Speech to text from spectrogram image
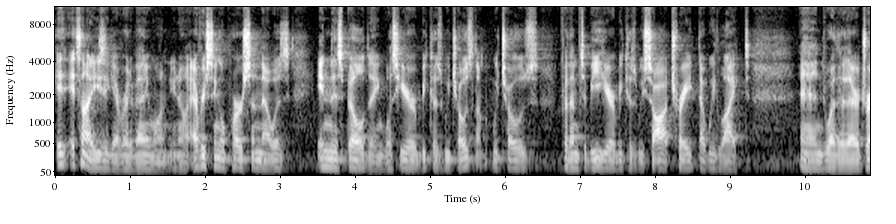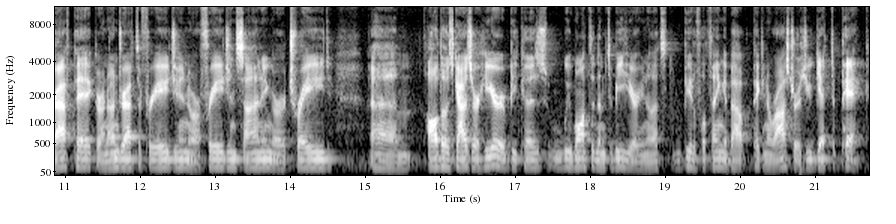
it, it's not easy to get rid of anyone. You know, every single person that was in this building was here because we chose them. We chose for them to be here because we saw a trait that we liked. And whether they're a draft pick or an undrafted free agent or a free agent signing or a trade, um, all those guys are here because we wanted them to be here. You know, that's the beautiful thing about picking a roster is you get to pick,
